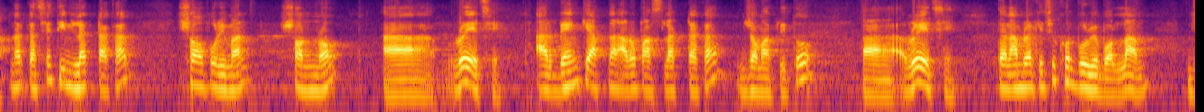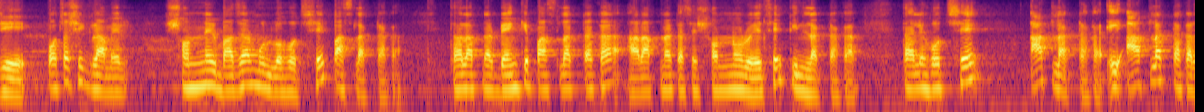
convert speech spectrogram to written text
আপনার কাছে তিন লাখ টাকার সমপরিমাণ স্বর্ণ রয়েছে। আর ব্যাংকে আপনার আরও পাঁচ লাখ টাকা জমাকৃত রয়েছে। তাহলে আমরা কিছুক্ষণ পূর্বে বললাম যে পঁচাশি গ্রামের স্বর্ণের বাজার মূল্য হচ্ছে পাঁচ লাখ টাকা। তাহলে আপনার ব্যাংকে পাঁচ লাখ টাকা আর আপনার কাছে স্বর্ণ রয়েছে তিন লাখ টাকা। তাহলে হচ্ছে আট লাখ টাকা, এই আট লাখ টাকার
